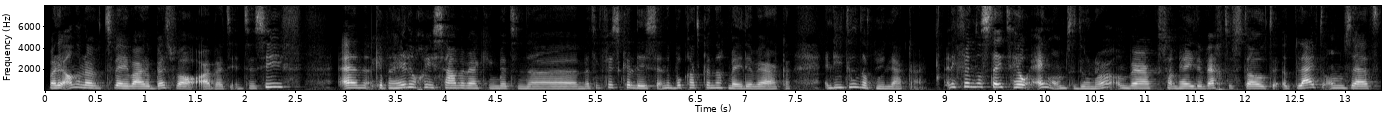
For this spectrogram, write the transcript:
Maar die andere twee waren best wel arbeidintensief. En ik heb een hele goede samenwerking met een, uh, met een fiscalist en een boekhoudkundig medewerker. En die doen dat nu lekker. En ik vind het nog steeds heel eng om te doen hoor. Om werkzaamheden weg te stoten. Het blijft omzet.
